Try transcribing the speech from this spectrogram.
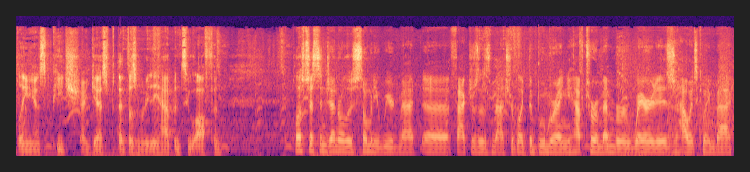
playing against Peach, I guess. But that doesn't really happen too often. Plus, just in general, there's so many weird mat- uh, factors of this matchup, like the boomerang. You have to remember where it is, how it's coming back,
